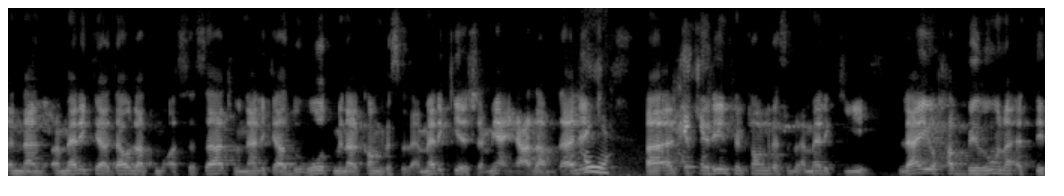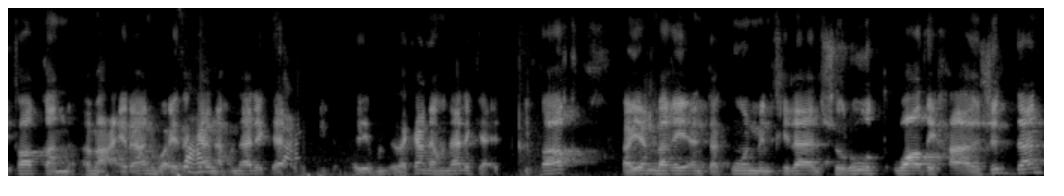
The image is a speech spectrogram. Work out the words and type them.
أن أمريكا دولة مؤسسات، هنالك ضغوط من الكونغرس الأمريكي، الجميع يعلم ذلك،. آه، الكثيرين في الكونغرس الأمريكي لا يحبذون اتفاقا مع إيران وإذا صحيح. كان هنالك إذا كان هنالك اتفاق ينبغي أن تكون من خلال شروط واضحة جدا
